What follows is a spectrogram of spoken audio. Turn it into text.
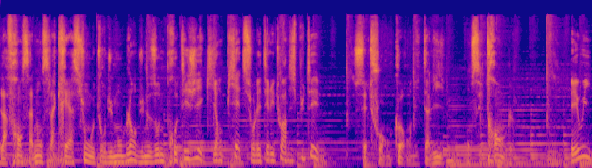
La France annonce la création autour du Mont Blanc d'une zone protégée qui empiète sur les territoires disputés. Cette fois encore en Italie, on s'étrangle. Et oui,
